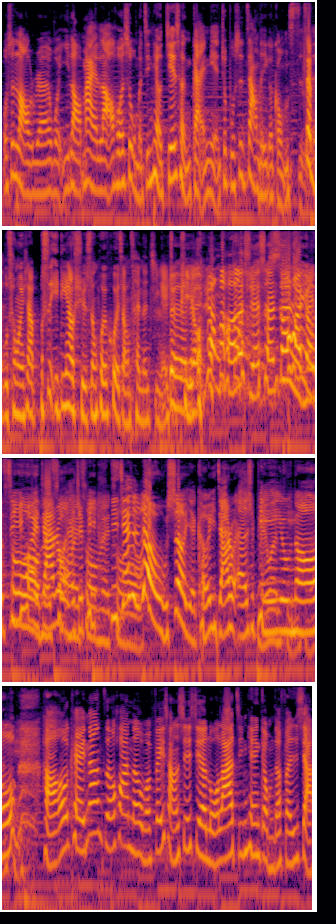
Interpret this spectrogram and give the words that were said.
我是老人，我倚老卖老，或者是我们今天有阶层概念，就不是这样的一个公司。再补充一下，不是一定要学生会会长才能进 HP 哦，任何的学生都会有机会 加入 HP。你今天是热舞社也可以加入 HP，you know。好，OK，那样子的话呢，我们非常谢谢罗拉今天给我们的分享。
